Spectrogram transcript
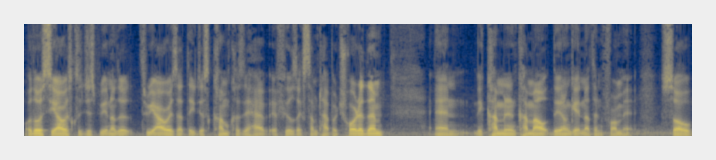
or those three hours could just be another three hours that they just come because they have it feels like some type of chore to them, and they come in and come out, they don't get nothing from it. So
